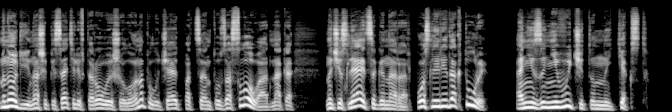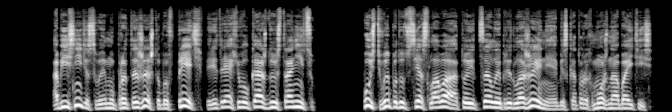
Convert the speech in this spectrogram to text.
Многие наши писатели второго эшелона получают по центу за слово, однако начисляется гонорар после редактуры, а не за невычитанный текст. Объясните своему протеже, чтобы впредь перетряхивал каждую страницу. Пусть выпадут все слова, а то и целые предложения, без которых можно обойтись.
